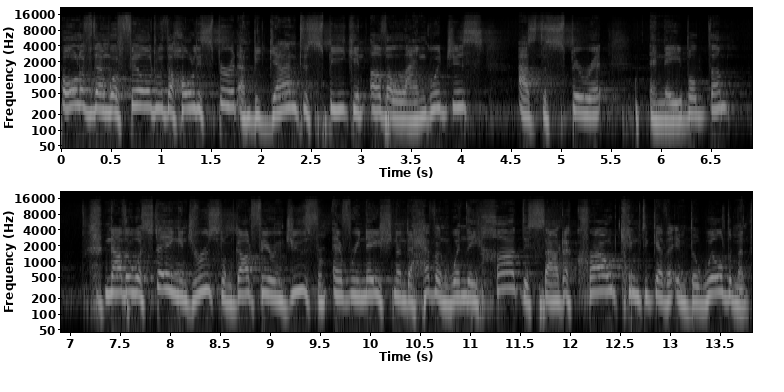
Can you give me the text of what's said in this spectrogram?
All of them were filled with the Holy Spirit and began to speak in other languages as the Spirit enabled them. Now they were staying in Jerusalem, God fearing Jews from every nation under heaven. When they heard this sound, a crowd came together in bewilderment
